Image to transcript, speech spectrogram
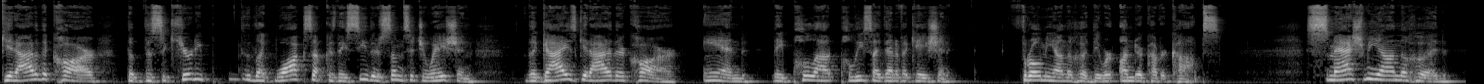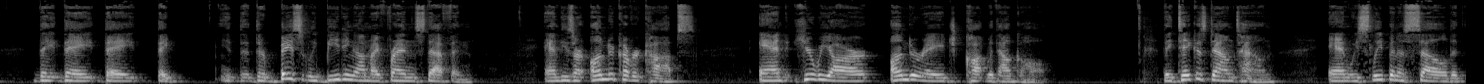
get out of the car. The the security like walks up because they see there's some situation. The guys get out of their car and they pull out police identification throw me on the hood. They were undercover cops. Smash me on the hood. They they they they they're basically beating on my friend Stefan. And these are undercover cops. And here we are, underage, caught with alcohol. They take us downtown, and we sleep in a cell that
